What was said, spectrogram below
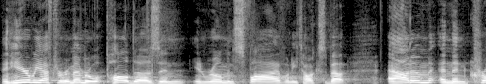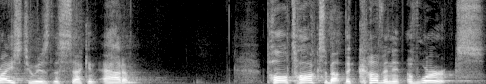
And here we have to remember what Paul does in, in Romans 5 when he talks about Adam and then Christ, who is the second Adam. Paul talks about the covenant of works.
